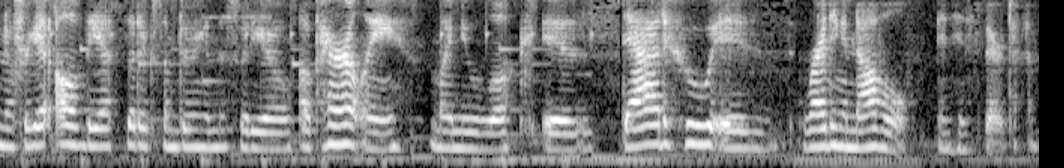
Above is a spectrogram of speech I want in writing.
You know, forget all of the aesthetics I'm doing in this video. Apparently, my new look is dad who is writing a novel in his spare time.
